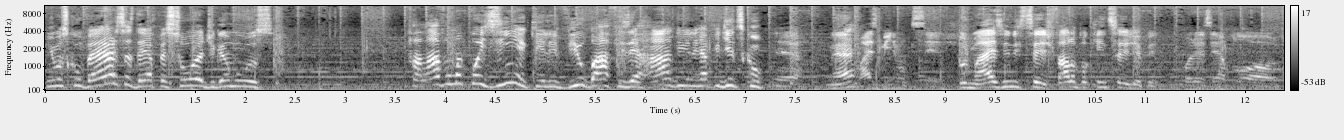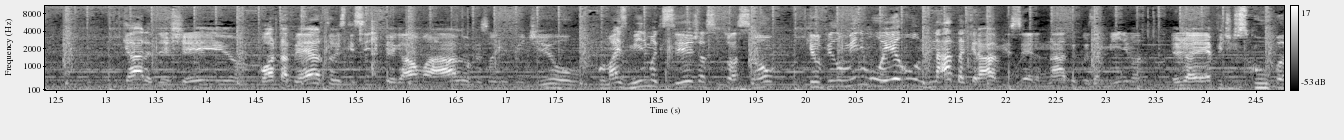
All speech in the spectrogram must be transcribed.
em umas conversas, daí a pessoa, digamos, falava uma coisinha que ele viu, bah, fiz errado e ele já pedia desculpa. É. Né? Mais mínimo que seja. Por mais mínimo que seja. Fala um pouquinho disso aí, GP. Por exemplo, cara, deixei porta aberta, esqueci de pegar uma água, a pessoa me pediu, por mais mínima que seja a situação, que eu fiz um mínimo erro, nada grave, sério, nada, coisa mínima. Eu já ia pedir desculpa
